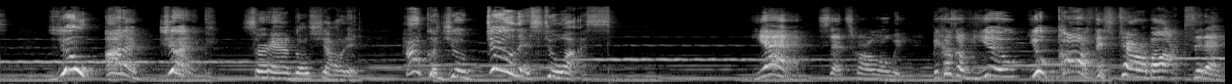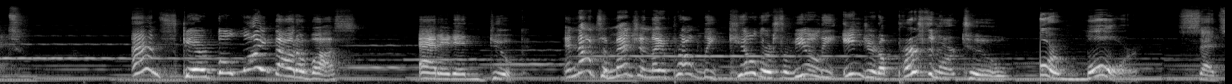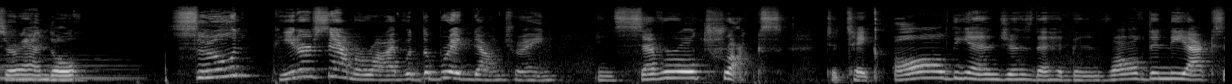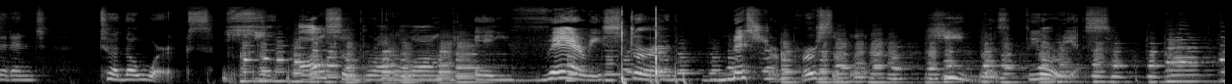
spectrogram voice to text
You are a jerk! Sir Handel shouted. How could you do this to us? Yeah, said Skarloey. Because of you, you caused this terrible accident! And scared the life out of us, added in Duke. And not to mention they probably killed or severely injured a person or two. Or more, said Sir Handel. Soon, Peter Sam arrived with the breakdown train in several trucks to take all the engines that had been involved in the accident to the works. He also brought along a very stern Mr. Percival. He was furious.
